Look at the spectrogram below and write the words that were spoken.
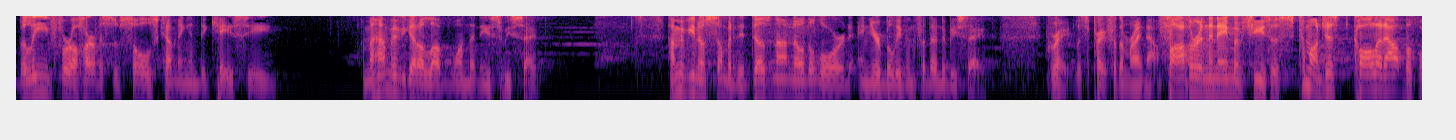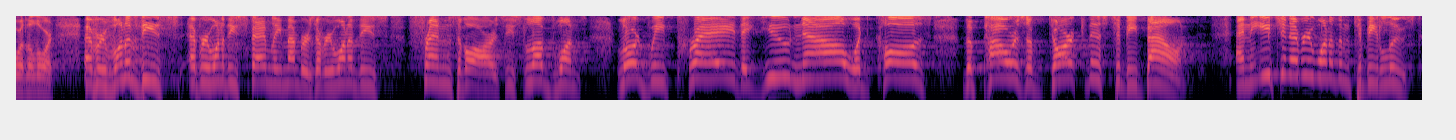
Believe for a harvest of souls coming into KC. I mean, how many of you got a loved one that needs to be saved? How many of you know somebody that does not know the Lord and you're believing for them to be saved? Great. Let's pray for them right now. Father, in the name of Jesus, come on, just call it out before the Lord. Every one of these, every one of these family members, every one of these friends of ours, these loved ones, Lord, we pray that you now would cause the powers of darkness to be bound and each and every one of them to be loosed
